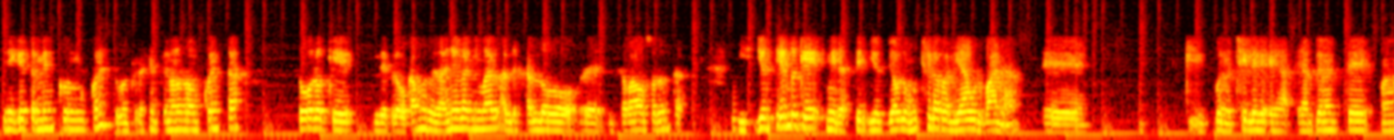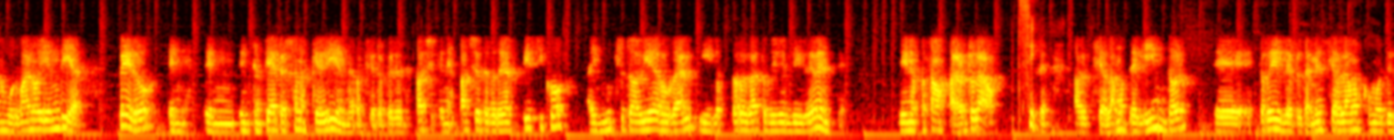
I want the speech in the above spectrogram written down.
tiene que ver también con, esto, con que la gente no nos da cuenta todo lo que le provocamos de daño al animal al dejarlo eh, encerrado solo en casa. Y yo entiendo que, mira, yo, hablo mucho de la realidad urbana, eh, bueno, Chile es, ampliamente urbano hoy en día, pero en, cantidad de personas que viven, me refiero, pero en espacio, en espacio territorial físico hay mucho todavía rural y los perros y gatos viven libremente. Y nos pasamos para el otro lado. si hablamos del indoor, eh, es terrible, pero también si hablamos, como te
